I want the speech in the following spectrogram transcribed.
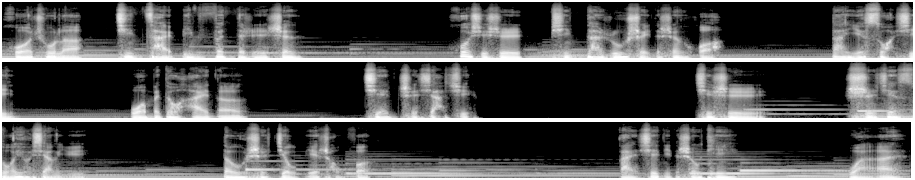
活出了精彩缤纷的人生。或许是平淡如水的生活，但也所幸，我们都还能坚持下去。其实。世间所有相遇，都是久别重逢。感谢你的收听，晚安。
